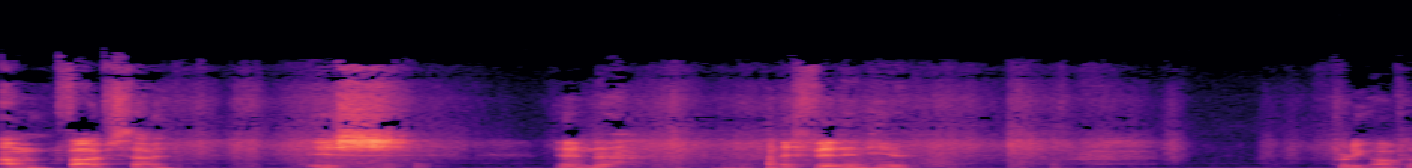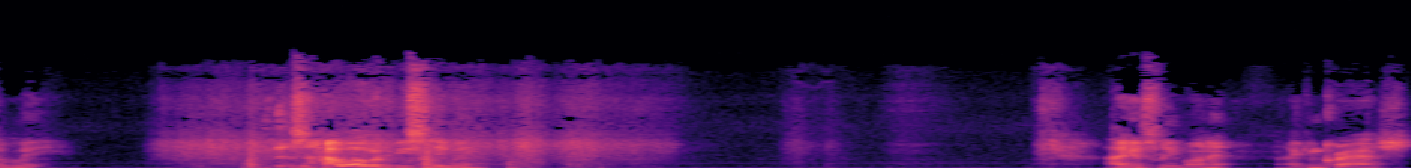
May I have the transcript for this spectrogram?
I'm five seven ish and uh, I fit in here pretty comfortably. This is how I would be sleeping. I can sleep on it. I can crash.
